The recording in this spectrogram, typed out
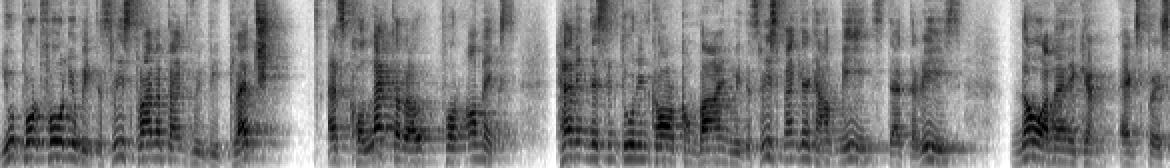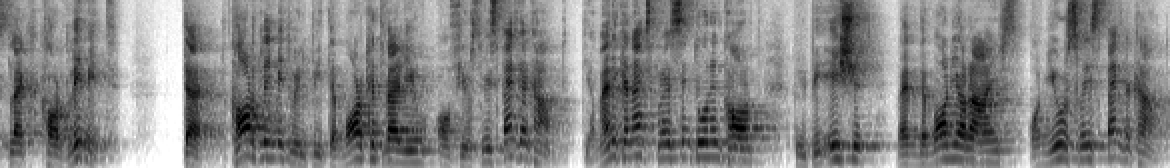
Your portfolio with the Swiss private bank will be pledged as collateral for Amex. Having the Centurion card combined with the Swiss bank account means that there is no American Express Black Card limit the card limit will be the market value of your Swiss bank account. The American Express Centurion card will be issued when the money arrives on your Swiss bank account.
